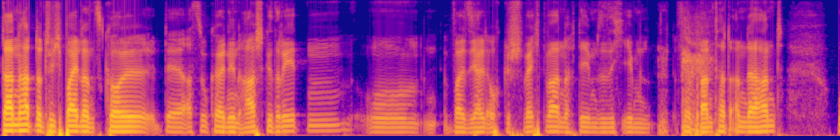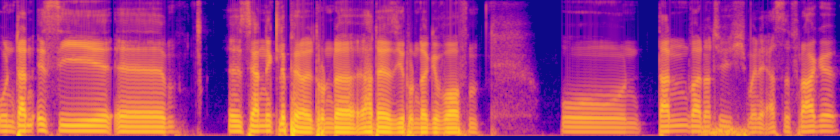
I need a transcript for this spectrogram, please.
dann hat natürlich Beiland Skoll der Asuka in den Arsch getreten, um, weil sie halt auch geschwächt war, nachdem sie sich eben verbrannt hat an der Hand. Und dann ist sie, äh, ist ja eine Klippe halt runter, hat er sie runtergeworfen. Und dann war natürlich meine erste Frage,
